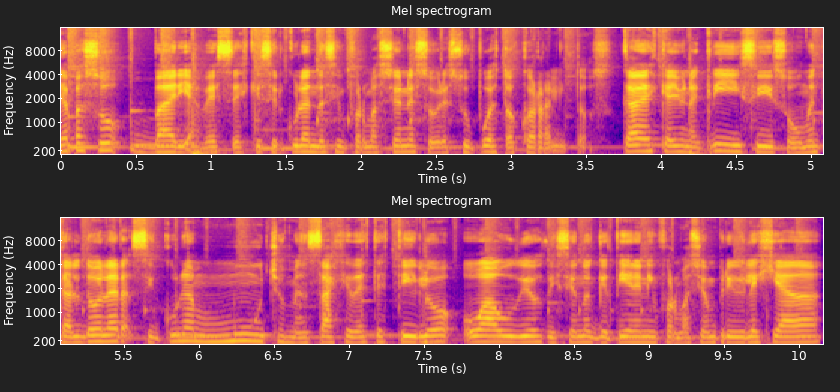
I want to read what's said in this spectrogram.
Ya pasó varias veces que circulan desinformaciones sobre supuestos corralitos. Cada vez que hay una crisis o aumenta el dólar, circulan muchos mensajes de este estilo o audios diciendo que tienen información privilegiada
